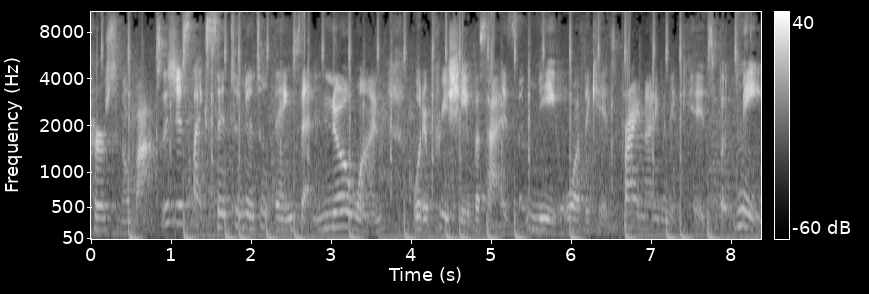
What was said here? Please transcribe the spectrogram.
personal box. It's just like sentimental things that no one would appreciate besides me or the kids. Probably not even the kids, but me.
